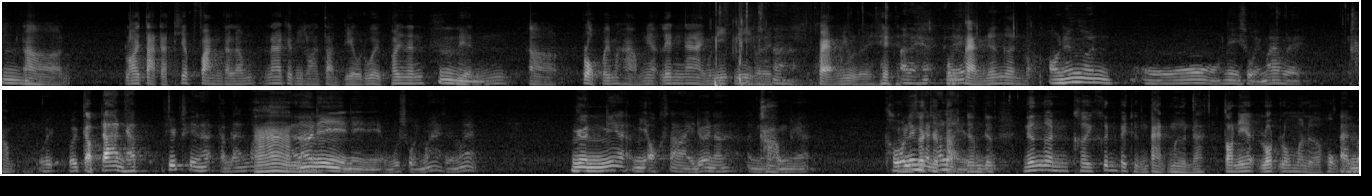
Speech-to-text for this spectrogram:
อืมเอ่อรอยตัดอะเทียบฟันกันแล้วน่าจะมีรอยตัดเดียวด้วย เพราะฉะนั้นอืมเหรียญเอ่อปลกใบมะขามเนี่ยเล่นง่ายวันนี้นี่เลยอ่าแขวนอยู่เลย อะไรฮะผมอันนี้แขวนเนื้อเงินอ๋อเนื้อเงิน โอ้ นี่สวยมากเลยครับโอ้ยโอ้ยกลับด้านครับพี่พี่นะกลับด้านป่ะอ่าอ่านี่นี่นี่โอ้โหสวยมากสวยมาก เงินเนี่ยมีออกไซด์ด้วยนะ อันนี้ครับ ตรงเนี้ยเขาเล่นกันเท่าไหร่ เดิมเดิมๆเนื้อเงินเคยขึ้นไปถึง 8 0,000นะ ตอนนี้ลดลงมาเหลือ6 5 0 0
